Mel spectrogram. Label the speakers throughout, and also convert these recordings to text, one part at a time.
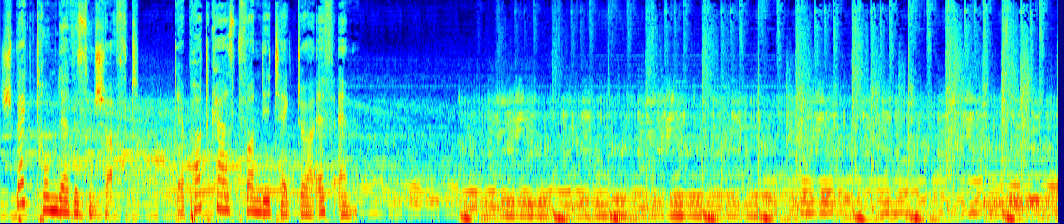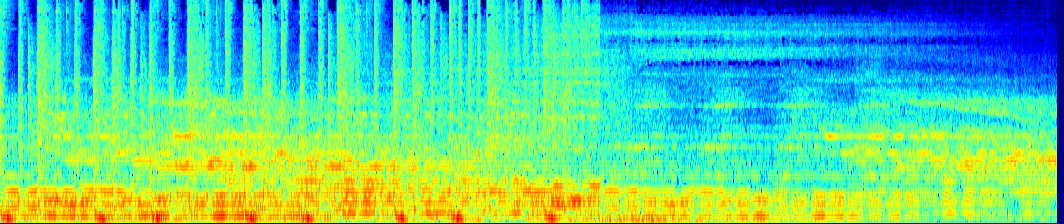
Speaker 1: Spektrum der Wissenschaft, der Podcast von Detektor FM.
